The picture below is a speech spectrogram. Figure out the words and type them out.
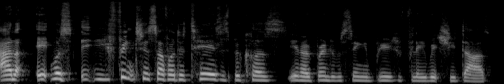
And it was, you think to yourself, oh, the tears is because, you know, Brenda was singing beautifully, which she does.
